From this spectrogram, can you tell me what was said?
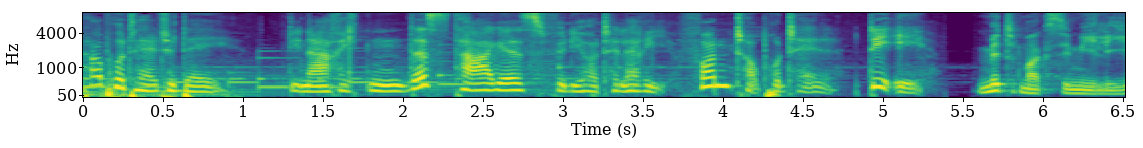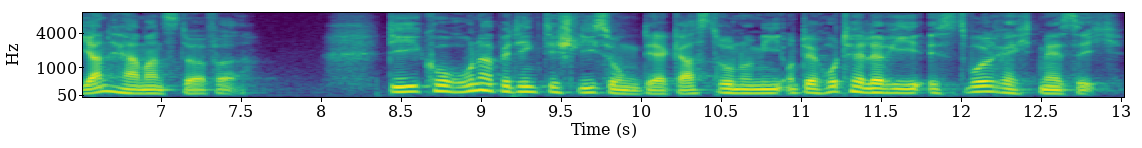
Top Hotel Today. Die Nachrichten des Tages für die Hotellerie von tophotel.de. Mit Maximilian Hermannsdörfer. Die Corona-bedingte Schließung der Gastronomie und der Hotellerie ist wohl rechtmäßig.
